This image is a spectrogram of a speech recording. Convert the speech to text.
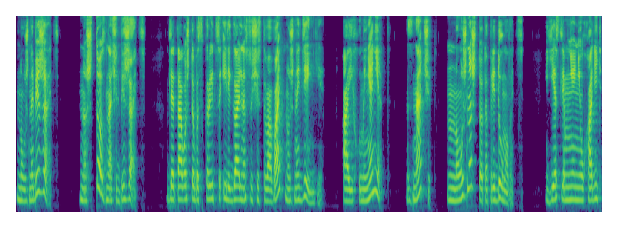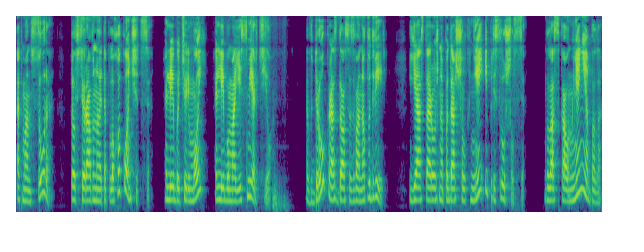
нужно бежать. Но что значит бежать? Для того, чтобы скрыться и легально существовать, нужны деньги. А их у меня нет. Значит, нужно что-то придумывать. Если мне не уходить от Мансура, то все равно это плохо кончится. Либо тюрьмой, либо моей смертью. Вдруг раздался звонок в дверь. Я осторожно подошел к ней и прислушался. Глазка у меня не было,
